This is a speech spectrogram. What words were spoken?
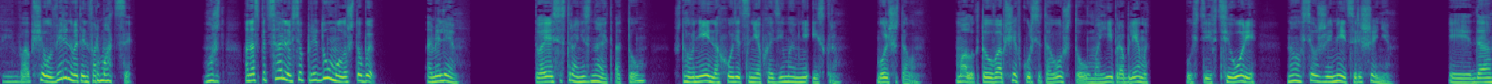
ты вообще уверен в этой информации? Может, она специально все придумала, чтобы... Амелия, твоя сестра не знает о том, что в ней находится необходимая мне искра. Больше того, мало кто вообще в курсе того, что у моей проблемы, пусть и в теории, но все же имеется решение. И да,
